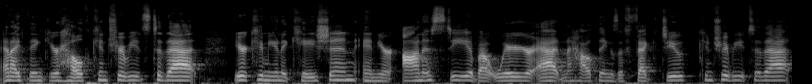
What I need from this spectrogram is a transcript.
And I think your health contributes to that. Your communication and your honesty about where you're at and how things affect you contribute to that.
